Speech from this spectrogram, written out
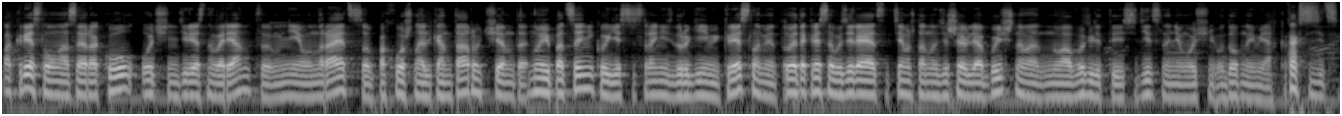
По креслу у нас Aerocool, очень интересный вариант, мне он нравится, похож на Алькантару чем-то. Ну и по ценнику, если сравнить с другими креслами, то это кресло выделяется тем, что оно дешевле обычного, ну а выглядит и сидится на нем очень удобно и мягко. Как сидится?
